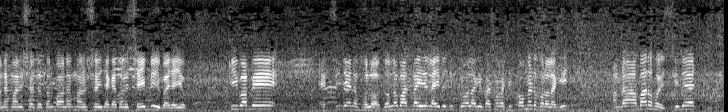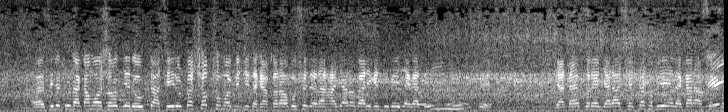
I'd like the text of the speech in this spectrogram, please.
অনেক মানুষ সচেতন বা অনেক মানুষ সেই জায়গাতে অনেক সেফলি বা যাই হোক, কীভাবে অ্যাক্সিডেন্ট হলো? ধন্যবাদ বাইরে লাইভে যুক্ত হওয়া লাগে, পাশাপাশি কমেন্ট করা লাগে। আমরা আবার হই, সিলেট সিলেট টু ঢাকা মহাসড়ক যে রোডটা সেই রোডটা সব সময় বিজি থাকে। আপনারা অবশ্যই যারা হাজারো গাড়ি কিন্তু এই জায়গাতে এই মুহূর্তে যাতায়াত করে, যারা স্বেচ্ছাসেবী এলাকার আছে এই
